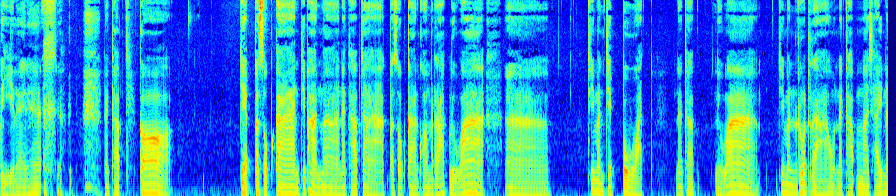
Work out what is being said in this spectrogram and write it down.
ปีเลยนะฮะนะครับ ก็เก็บประสบการณ์ที่ผ่านมานะครับ จากประสบการณ์ความรักหรือว่าที่มันเจ็บปวดนะครับ หรือว่าที่มันรวดร้าวนะครับ มาใช้ใน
